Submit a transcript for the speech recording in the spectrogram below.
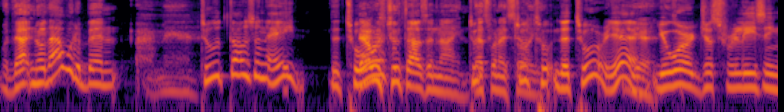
but that no, that would have been oh man, 2008, the tour. that was 2009. Two- That's when I saw two- you. the tour. Yeah. Yeah. you were just releasing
